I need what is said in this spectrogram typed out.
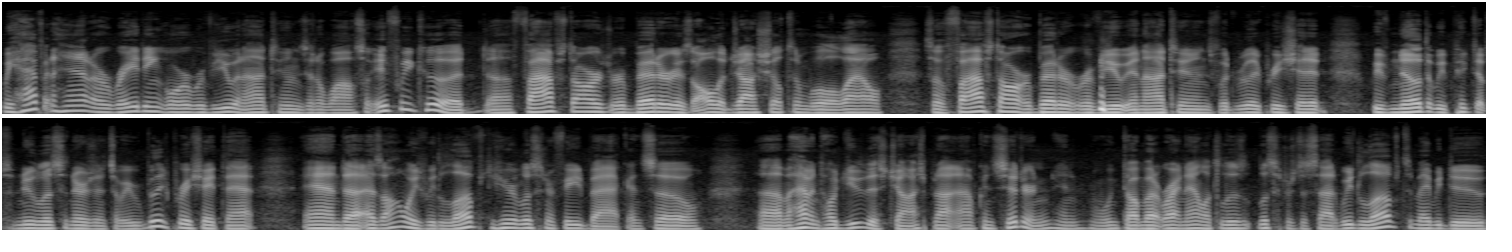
we haven't had a rating or a review in iTunes in a while, so if we could, uh, five stars or better is all that Josh Shelton will allow. So five star or better review in iTunes would really appreciate it. We know that we picked up some new listeners, and so we really appreciate that. And uh, as always, we love to hear listener feedback, and so. Um, I haven't told you this, Josh, but I, am considering, and we can talk about it right now. Let the listeners decide. We'd love to maybe do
